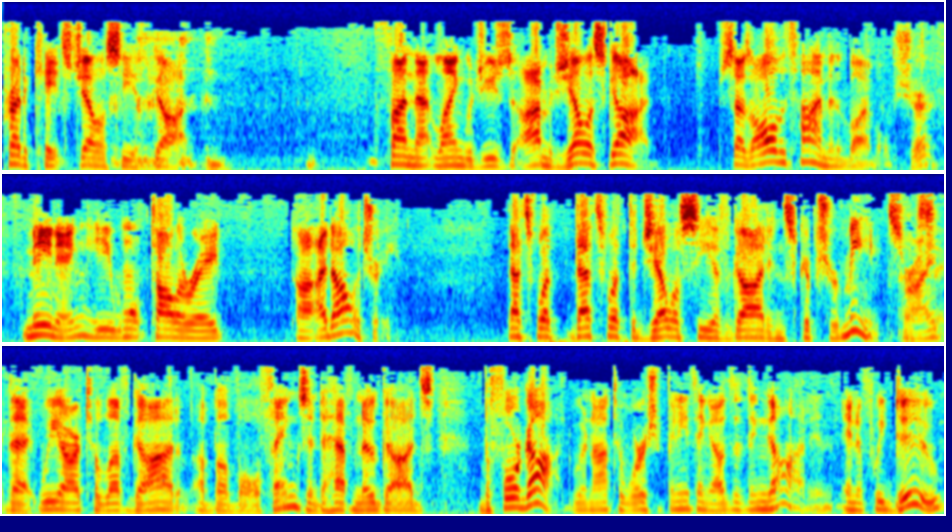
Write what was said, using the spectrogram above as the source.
predicates jealousy of God. Find that language used. I'm a jealous God. Says all the time in the Bible. Sure. Meaning he won't tolerate uh, idolatry. That's what that's what the jealousy of God in Scripture means, right? That we are to love God above all things and to have no gods before God. We're not to worship anything other than God, and, and if we do,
